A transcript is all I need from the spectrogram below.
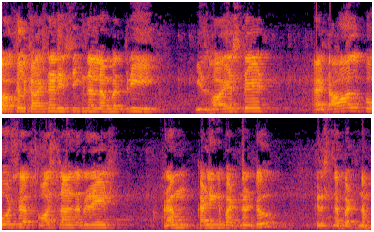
local cautionary signal number 3 is hoisted at all ports of coastal Andhra Pradesh from Kalingapatnam to Krishnapatnam.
